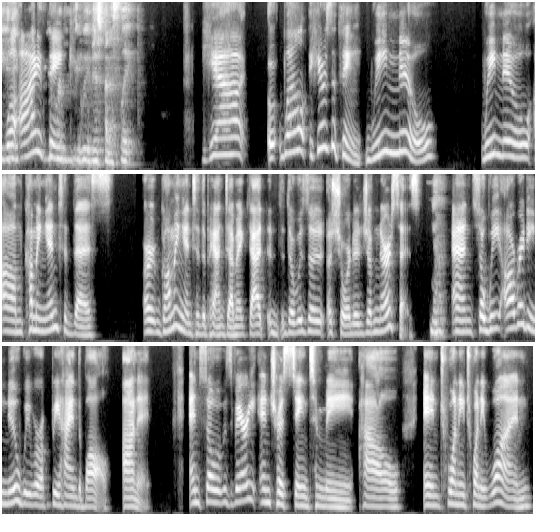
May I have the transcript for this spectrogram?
Well, think, I think we've just been asleep. Yeah. Uh, well, here's the thing: we knew, we knew um, coming into this or coming into the pandemic that there was a, a shortage of nurses. Yeah. And so we already knew we were behind the ball on it. And so it was very interesting to me how in 2021,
